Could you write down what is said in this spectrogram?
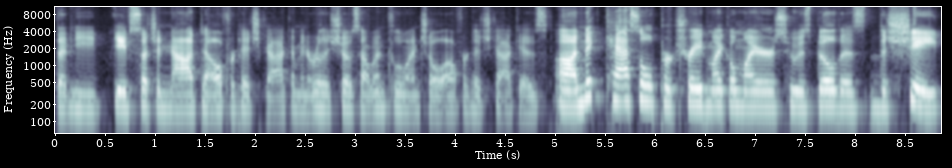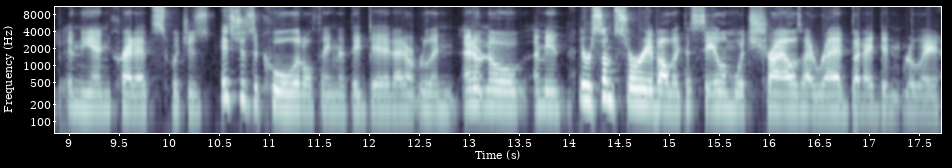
that he gave such a nod to Alfred Hitchcock. I mean, it really shows how influential Alfred Hitchcock is. Uh, Nick Castle portrayed Michael Myers, who is billed as the Shape in the end credits, which is it's just a cool little thing that they did. I don't really, I don't know. I mean, there was some story about like the Salem witch trials I read, but I didn't really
